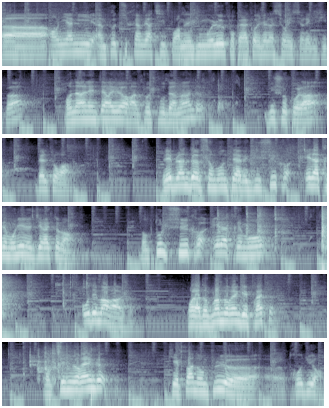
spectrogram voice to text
Euh, on y a mis un peu de sucre inverti pour amener du moelleux pour qu'à la congélation ne se rédifie pas. On a à l'intérieur un peu de poudre d'amande, du chocolat Deltora. Les blancs d'œufs sont montés avec du sucre et la trémoline directement. Donc tout le sucre et la trémo au démarrage. Voilà, donc ma meringue est prête. Donc c'est une meringue qui n'est pas non plus euh, euh, trop dure,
